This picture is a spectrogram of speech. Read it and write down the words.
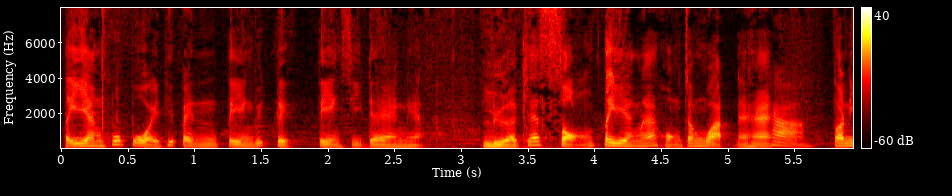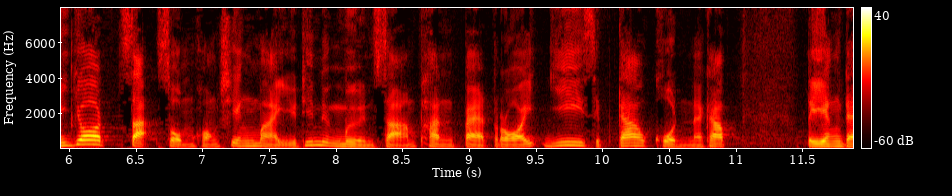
เตียงผู้ป่วยที่เป็นเตียงวิกฤตเตียงสีแดงเนี่ยเหลือแค่ 2 เตียงนะของจังหวัดนะฮะค่ะตอนนี้ยอดสะสมของเชียงใหม่อยู่ที่ 13,829 คนนะครับ เตียงแด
